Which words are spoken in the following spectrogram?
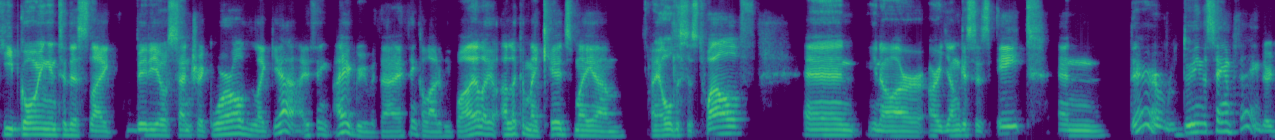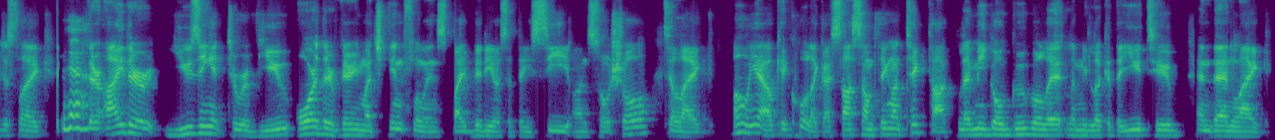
keep going into this like video centric world like yeah i think i agree with that. I think a lot of people i like i look at my kids my um my oldest is 12 and you know our our youngest is 8 and they're doing the same thing. They're just like yeah. they're either using it to review or they're very much influenced by videos that they see on social to like, oh yeah, okay, cool. Like I saw something on TikTok. Let me go Google it. Let me look at the YouTube. And then like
